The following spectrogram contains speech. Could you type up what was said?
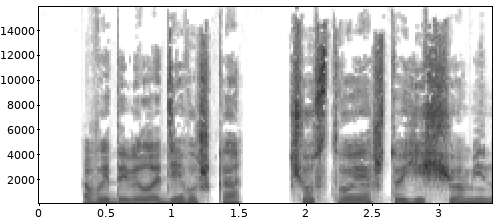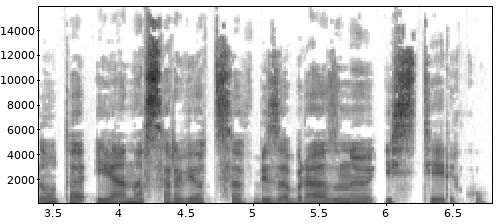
— выдавила девушка, чувствуя, что еще минута, и она сорвется в безобразную истерику.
